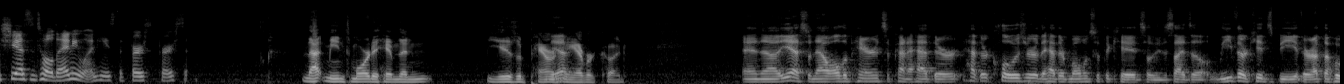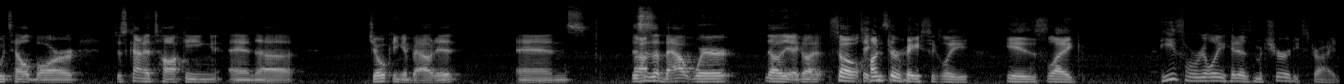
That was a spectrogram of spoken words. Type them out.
she hasn't told anyone. He's the first person. that means more to him than years of parenting Yeah. ever could. And uh, yeah, so now all the parents have kind of had their had their closure. They had their moments with the kids, so they decide to leave their kids be. They're at the hotel bar, just kind of talking and uh, joking about it. And this Uh, is about where. No, yeah, go ahead. So Take Hunter basically is like he's really hit his maturity stride,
